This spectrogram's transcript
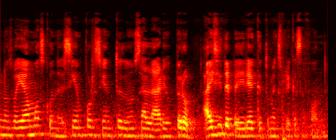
nos vayamos con el 100% de un salario. Pero ahí sí te pediría que tú me expliques a fondo.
